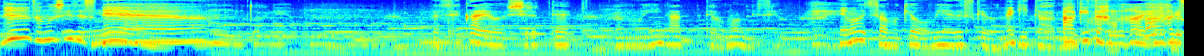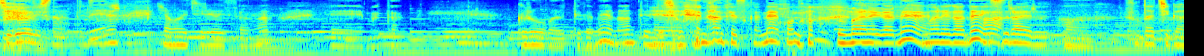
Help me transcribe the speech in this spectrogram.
ね楽しいですね。ね本当に。世界を知るってあのいいなって思うんですよ。ええ山内さんも今日お見えですけどねギターの。あギターのはい山口良二さんですね。山内良二さんが、えーまたグローバルっていうかねなんて言うんでしょう、えー、何ですかねこの生まれがね。生まれがねイはい。スラエルは育ちが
